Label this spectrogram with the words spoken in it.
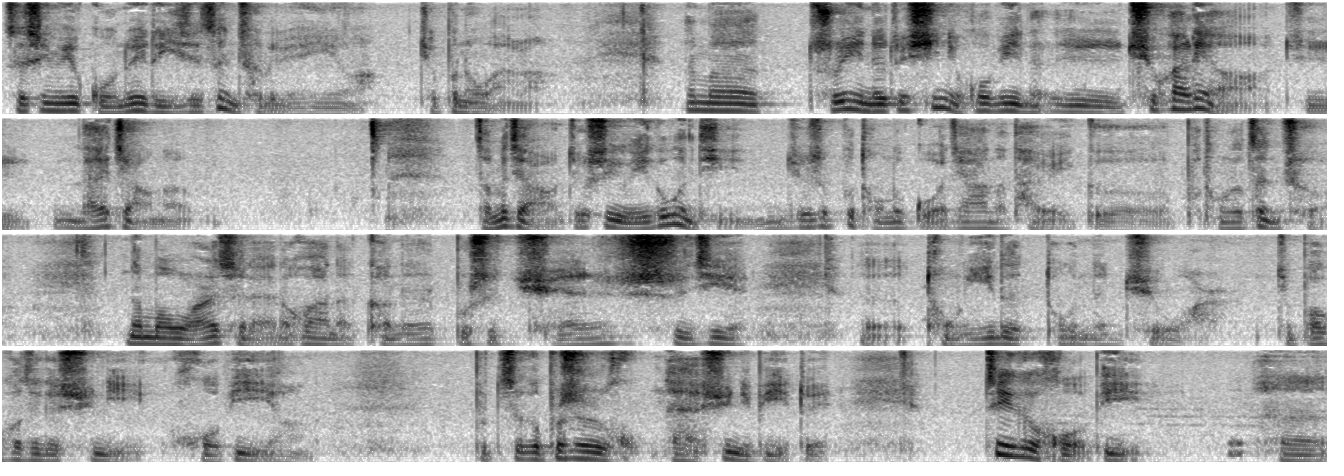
这是因为国内的一些政策的原因啊，就不能玩了。那么，所以呢，对虚拟货币的呃区块链啊，就来讲呢，怎么讲，就是有一个问题，就是不同的国家呢，它有一个不同的政策。那么玩起来的话呢，可能不是全世界，呃，统一的都能去玩，就包括这个虚拟货币一样的，不，这个不是哎虚拟币对，这个货币，呃，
